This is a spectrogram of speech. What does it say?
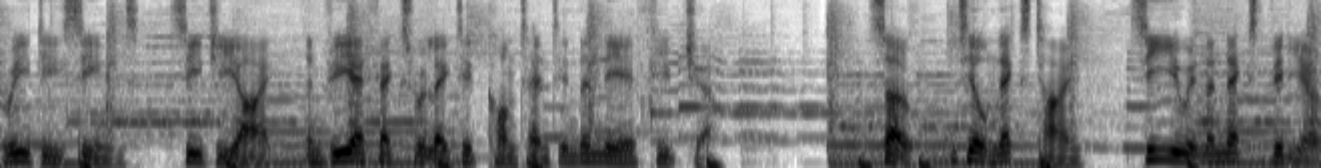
3D scenes, CGI, and VFX related content in the near future. So, until next time, see you in the next video.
